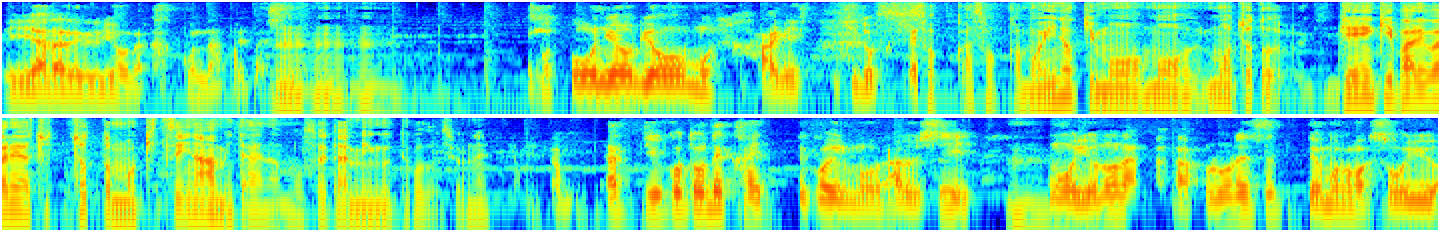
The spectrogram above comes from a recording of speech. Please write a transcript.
やられるような格好になってたし、うんうんうん。もう糖尿病も激しひどくて、そっかそっか。もう猪木も、もう、もうちょっと、現役バリバリはちょちょっともうきついな、みたいな、もうそういうタイミングってことですよね。だっていうことで帰ってこいもあるし、うん。もう世の中がプロレスっていうものはそういう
